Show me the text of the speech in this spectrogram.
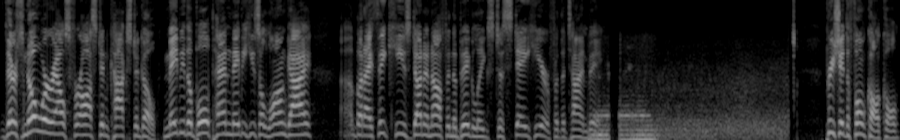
there's nowhere else for Austin Cox to go. Maybe the bullpen, maybe he's a long guy, uh, but I think he's done enough in the big leagues to stay here for the time being. Appreciate the phone call, Cole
